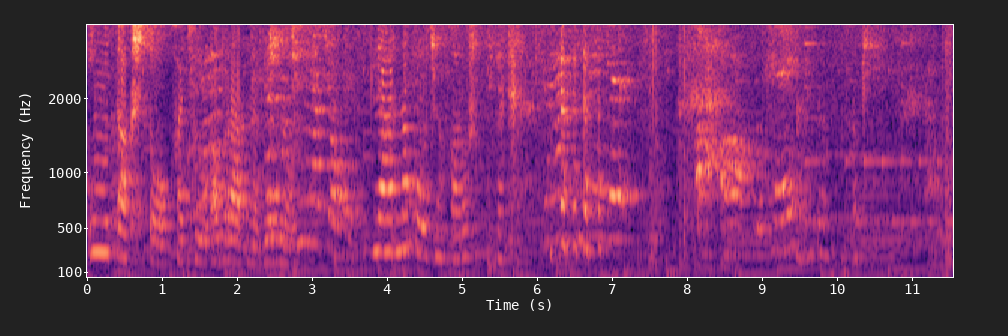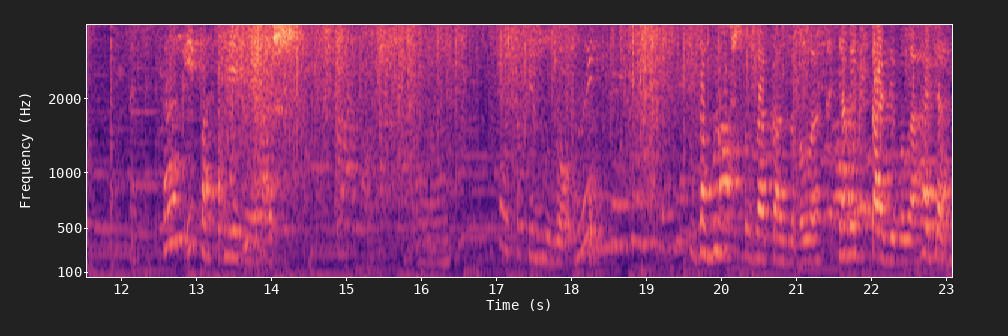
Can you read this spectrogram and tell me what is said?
и не так, что хочу обратно вернуть. Для Арнака очень хороший цвет. Так, и последний наш. Это безузорный. Забыла, что заказывала. Я в экстазе была. Хаджан.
